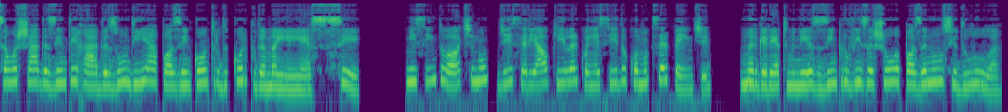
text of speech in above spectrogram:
são achadas enterradas um dia após encontro de corpo da mãe em SC. Me sinto ótimo, diz serial killer conhecido como Serpente. Margarete Menezes improvisa show após anúncio de Lula.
